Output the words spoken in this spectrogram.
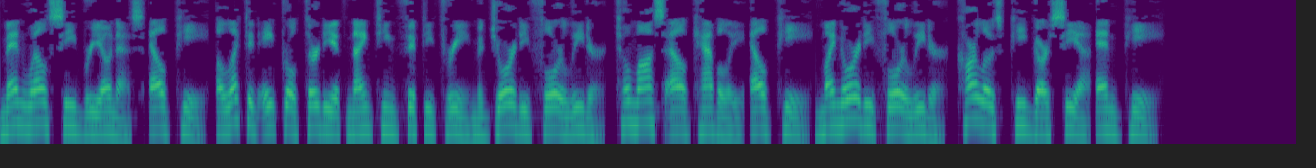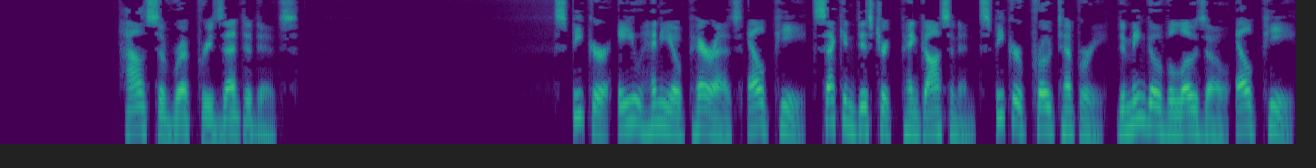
Manuel C. Briones LP, elected April 30, 1953 Majority Floor Leader, Tomas L. Cabili LP, Minority Floor Leader, Carlos P. Garcia NP. House of Representatives Speaker, Eugenio Perez, LP, 2nd District Pangasinan Speaker pro tempore, Domingo Veloso, LP,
